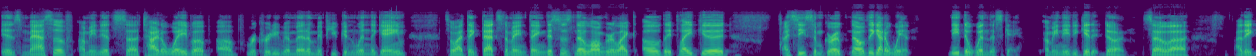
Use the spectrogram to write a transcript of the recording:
is massive. I mean, it's a tidal wave of, of recruiting momentum if you can win the game. So I think that's the main thing. This is no longer like, oh, they played good. I see some growth. No, they got to win. Need to win this game. I mean, need to get it done. So uh, I think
